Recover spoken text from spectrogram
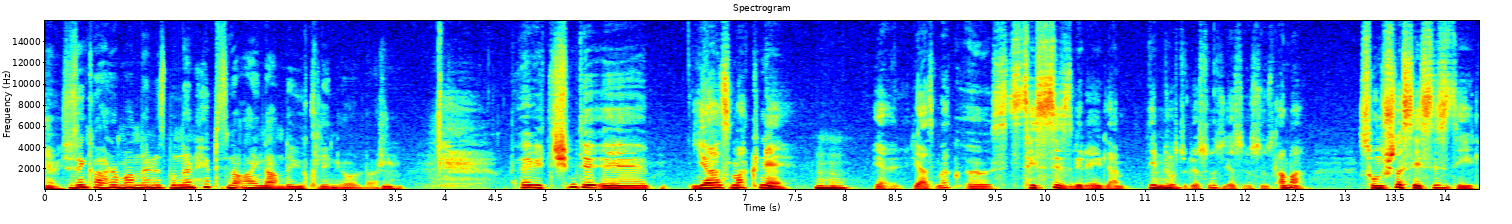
Evet. Sizin kahramanlarınız bunların hepsine aynı anda yükleniyorlar. Hı hı. Evet şimdi e, yazmak ne? Hı hı. Yani yazmak e, sessiz bir eylem değil hı hı. mi? Oturuyorsunuz yazıyorsunuz ama sonuçta sessiz değil.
